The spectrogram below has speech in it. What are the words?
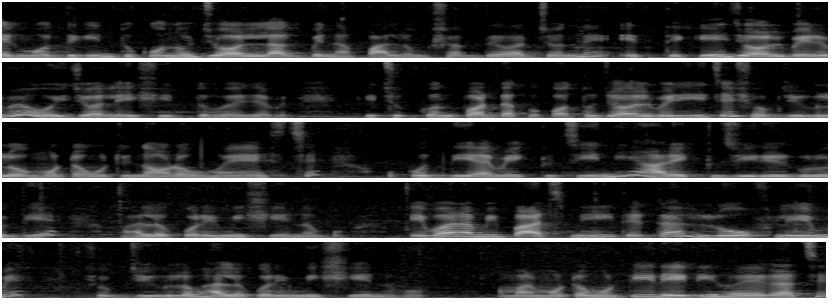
এর মধ্যে কিন্তু কোনো জল লাগবে না। পালং শাক দেওয়ার জন্য এর থেকেই জল বেরোবে, ওই জলেই সিদ্ধ হয়ে যাবে। কিছুক্ষণ পর দেখো কত জল বেরিয়েছে, সবজিগুলোও মোটামুটি নরম হয়ে এসছে। ওপর দিয়ে আমি একটু চিনি আর একটু জিরের গুঁড়ো দিয়ে ভালো করে মিশিয়ে নেব। এবার আমি পাঁচ মিনিট এটা লো ফ্লেমে সবজিগুলো ভালো করে মিশিয়ে নেব। আমার মোটামুটি রেডি হয়ে গেছে।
